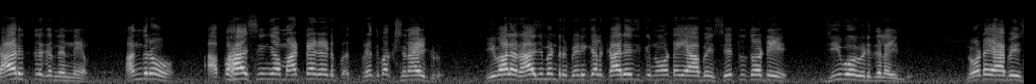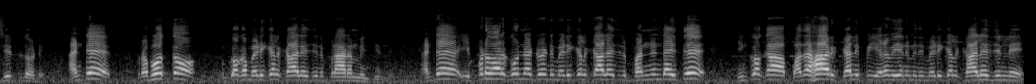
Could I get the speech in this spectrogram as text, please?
చారిత్రక నిర్ణయం. అందరూ అపహాస్యంగా మాట్లాడాడు ప్ర- ప్రతిపక్ష నాయకుడు. ఇవాళ రాజమండ్రి మెడికల్ కాలేజీకి నూట యాభై సీట్లతోటి జీవో విడుదలైంది. నూట యాభై సీట్లతోటి. అంటే ప్రభుత్వం ఇంకొక మెడికల్ కాలేజీని ప్రారంభించింది. అంటే ఇప్పటి వరకు ఉన్నటువంటి మెడికల్ కాలేజీలు పన్నెండు అయితే ఇంకొక పదహారు కలిపి ఇరవై ఎనిమిది మెడికల్ కాలేజీల్ని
